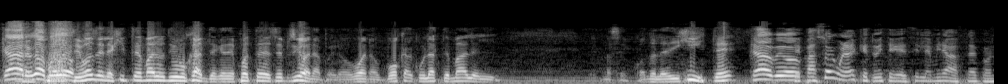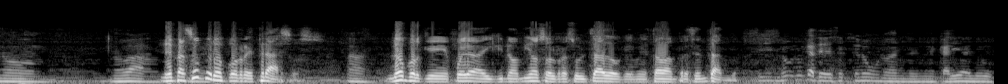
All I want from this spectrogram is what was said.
Claro, claro, si vos elegiste mal un dibujante que después te decepciona, pero bueno, vos calculaste mal el. No sé, cuando le dijiste. claro, pero- ¿Te pasó alguna vez que tuviste que decirle, mira, flaco, no, no va? Me pasó, pero por retrasos. Ah, No porque fuera ignomioso el resultado que me estaban presentando. sí, nu- nunca te decepcionó uno en, en la calidad del dibujo.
